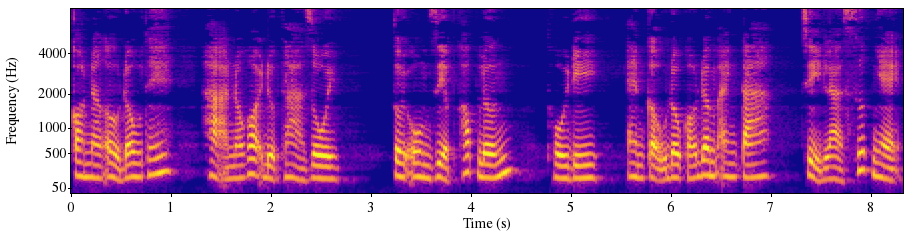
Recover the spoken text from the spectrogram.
Con đang ở đâu thế? Hạ nó gọi được thả rồi. Tôi ôm Diệp khóc lớn. Thôi đi, em cậu đâu có đâm anh ta. Chỉ là xước nhẹ,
